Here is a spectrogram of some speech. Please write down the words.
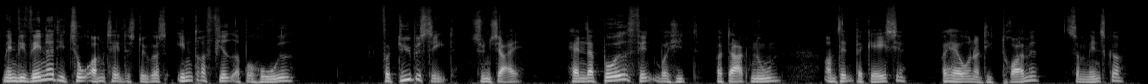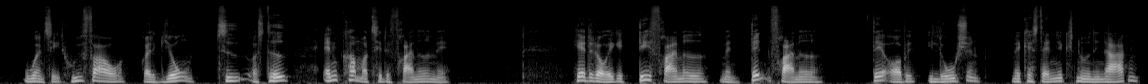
Men vi vender de to omtalte stykkers indre fjeder på hovedet. For dybest set, synes jeg, handler både Finn Wahid og Dark Noon om den bagage, og herunder de drømme, som mennesker, uanset hudfarve, religion, tid og sted, ankommer til det fremmede med. Her er det dog ikke det fremmede, men den fremmede, deroppe i logen med kastanjeknuden i nakken,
